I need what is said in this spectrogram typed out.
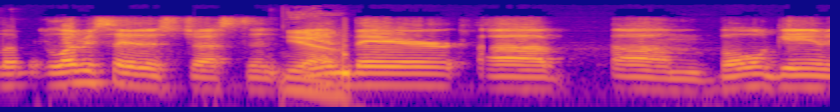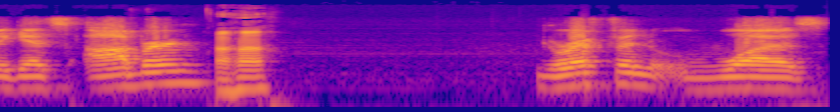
let me, let me say this, Justin. Yeah. In their uh, um, bowl game against Auburn, Uh huh. Griffin was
